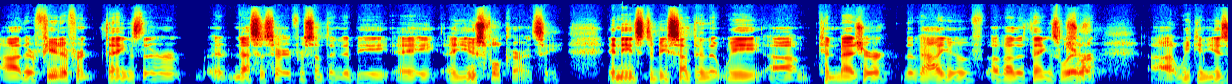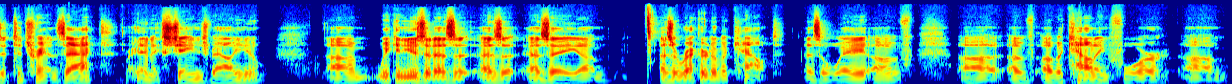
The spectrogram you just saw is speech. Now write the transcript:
Uh, there are a few different things that are uh, necessary for something to be a, a useful currency. It needs to be something that we um, can measure the value of, of other things with. Sure. Uh, we can use it to transact and exchange value. Um, we can use it as a as a as a um, as a record of account, as a way of uh, of, of accounting for um,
